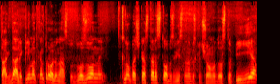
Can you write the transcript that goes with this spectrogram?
Так, далі клімат-контроль у нас тут двозонний. Кнопочка старт-стоп, звісно, на безключовому доступі є.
